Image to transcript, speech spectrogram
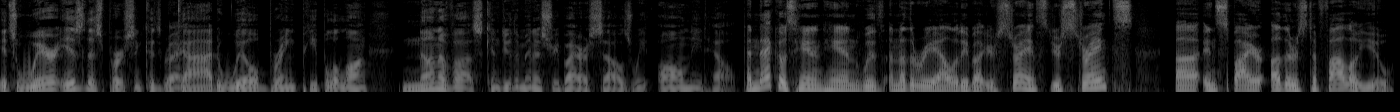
it's where is this person because Right. god will bring people along none of us can do the ministry by ourselves we all need help And that goes hand in hand with another reality about your strengths. Your strengths uh, inspire others to follow you.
